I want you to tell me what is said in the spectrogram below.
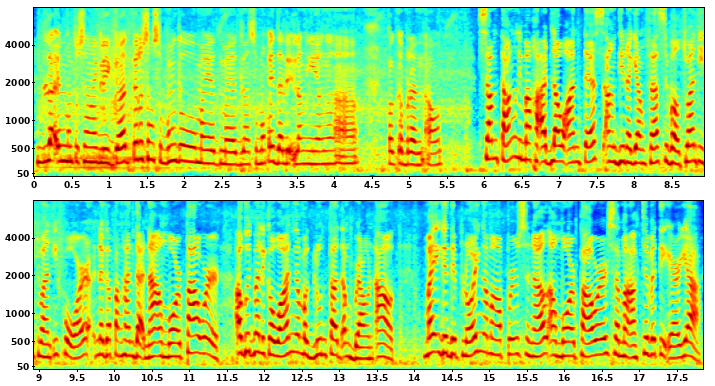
Lain man to sa nagligad, pero sang subong do mayad-mayad lang. Subong kay dali lang iya nga pagka-brand out. Samtang lima kaadlaw antes ang Dinagyang Festival 2024, nagapanghanda na ang More Power. Agud malikawan nga magluntad ang brownout. May iga-deploy nga mga personnel ang More Power sa mga activity area.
